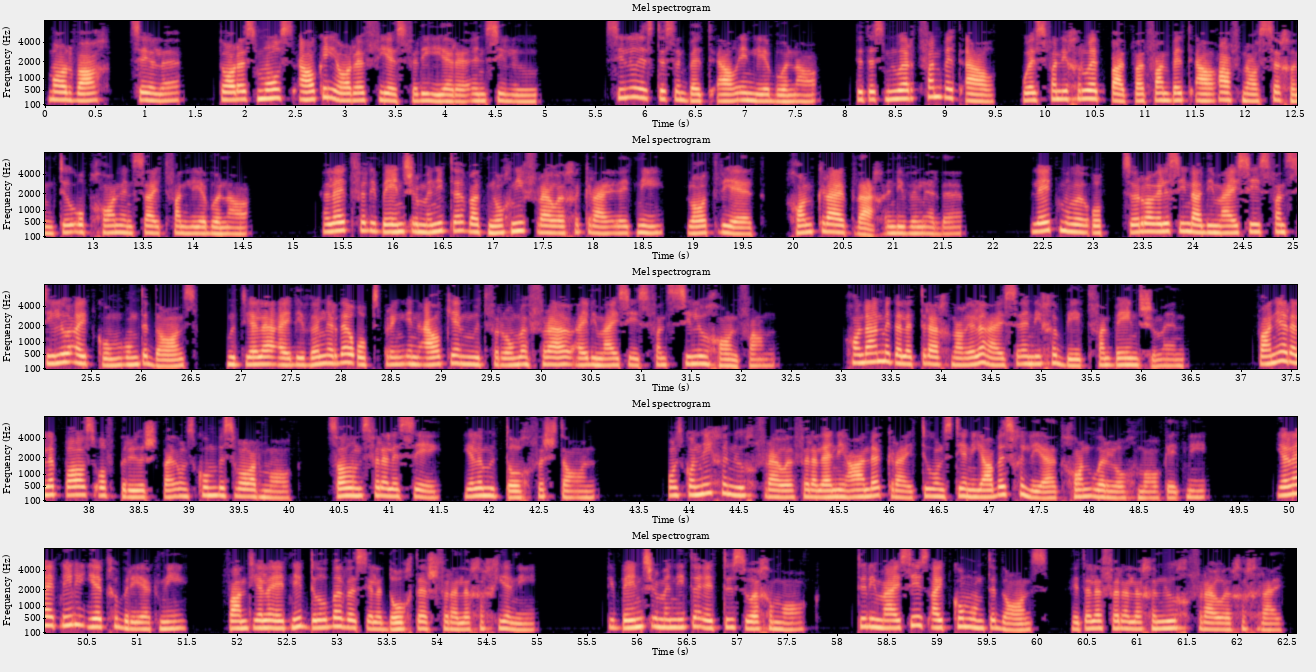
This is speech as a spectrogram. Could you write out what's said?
Maar wacht, sê hulle, daar is mos elke jaar een feest vir die Heere in Silo. Silo is tussen Bid-El en Lebona, dit is noord van Bid-El, oos van die groot pad wat van Bid-El af na Sigem toe opgaan in Zuid van Lebona. Hulle het vir die Benjaminite wat nog niet vrouwen gekry het nie, laat weet, gaan kruip weg in die wingerde. Let moe op, zodra so sien dat die meisjes van Silo uitkom om te dans, moet jelle uit die wingerde opspring en elkeen moet vir hom een vrou uit die meisjes van Silo gaan vang. Gaan dan met hulle terug naar hulle huise in die gebied van Benjamin. Wanneer hulle paas of broers bij ons kom bezwaar maak, zal ons vir hulle sê, jylle moet toch verstaan. Ons kon niet genoeg vrouwen vir hulle in die hande kry toe ons teen Jabes geleerd gaan oorlog maak het nie. Jelle het nie die eed gebreek nie, want jelle het nie doelbewus jelle dochters vir hulle gegee nie. Die Benjaminite het toe so gemaakt. Toe die meisjes uitkom om te dans, het hulle vir hulle genoeg vrouwen gegryp.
